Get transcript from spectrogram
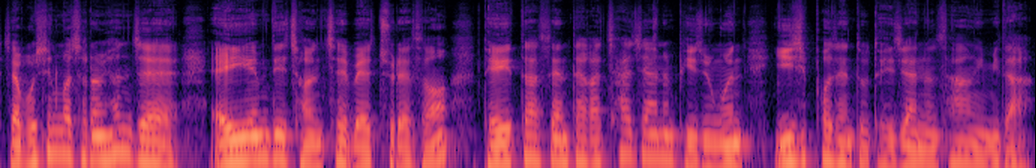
자, 보시는 것처럼 현재 AMD 전체 매출에서 데이터 센터가 차지하는 비중은 20% 되지 않는 상황입니다.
